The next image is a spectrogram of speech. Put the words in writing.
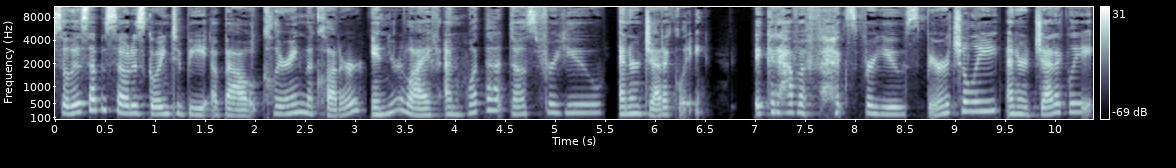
So, this episode is going to be about clearing the clutter in your life and what that does for you energetically. It could have effects for you spiritually, energetically.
